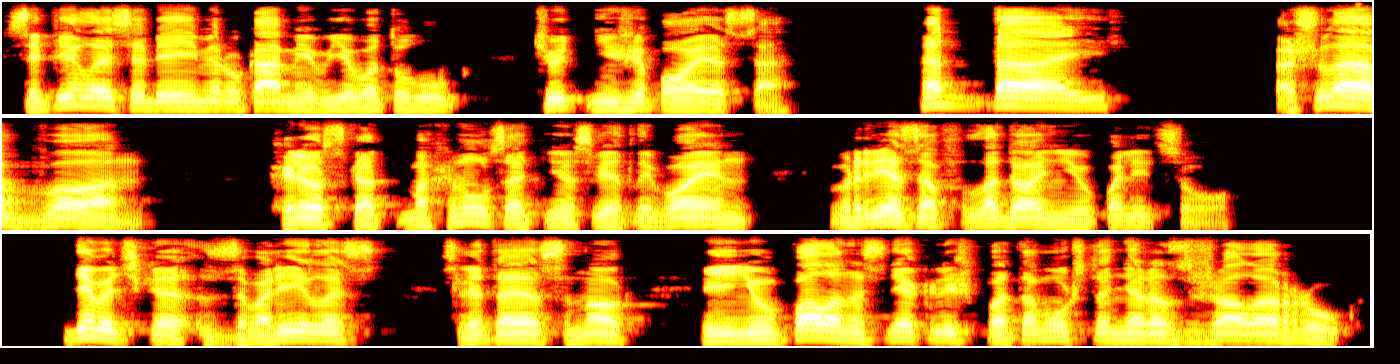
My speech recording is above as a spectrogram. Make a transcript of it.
вцепилась обеими руками в его тулуп чуть ниже пояса. «Отдай!» «Пошла вон!» Хлестко отмахнулся от нее светлый воин, врезав ладонью по лицу. Девочка завалилась, слетая с ног, и не упала на снег лишь потому, что не разжала рук,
